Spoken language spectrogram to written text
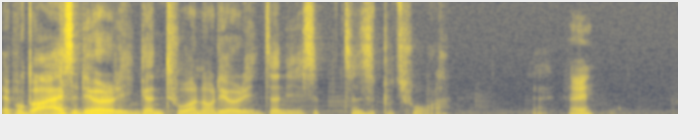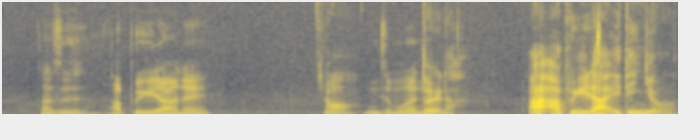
哎、不过 S 六二零跟图二 o 六二零真的也是真是不错啊。但是阿布利拉呢？哦，你怎么会？对啦，啊阿普利拉一定有。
